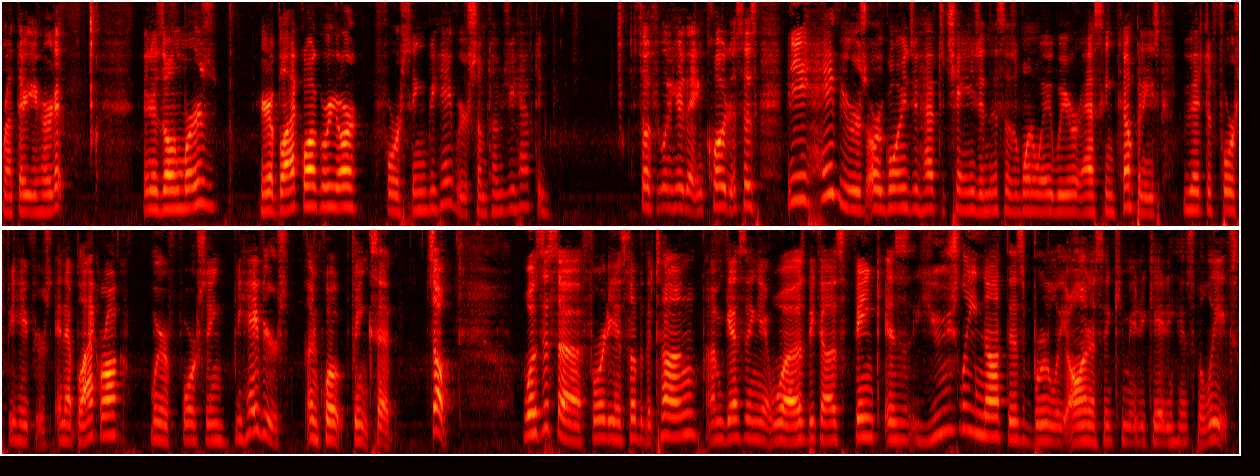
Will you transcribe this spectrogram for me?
Right there, you heard it. In his own words, here at BlackRock, we are forcing behaviors. Sometimes you have to. So if you want to hear that in quote, it says behaviors are going to have to change, and this is one way we are asking companies. You have to force behaviors, and at BlackRock, we're forcing behaviors. Unquote. Fink said. So. Was this a Freudian slip of the tongue? I'm guessing it was because Fink is usually not this brutally honest in communicating his beliefs.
